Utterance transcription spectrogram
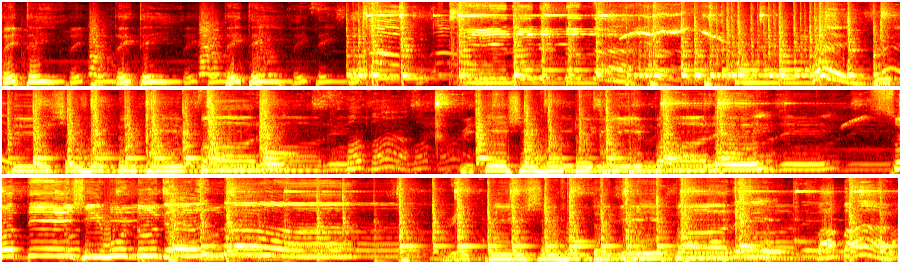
ಉಂಟು ಇಲ್ಲಿಂದನೇ ಪ್ರಾರಂಭ ಮಾಡುವ ಅಂತ ಮಾತಾಡ್ಸದ ಹಾ, ಹಾ. ಓ. ವಿದೇಶಿ ಹುಡುಗಿ ಬಾರೆ ಸ್ವದೇಶಿ ಹುಡುಗನ ವಿದೇಶಿ ಹುಡುಗಿ ಬಾರೆ ವಿದೇಶಿ ಹುಡುಗಿ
